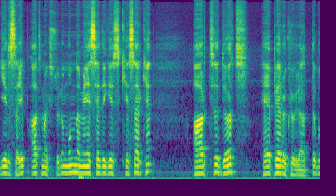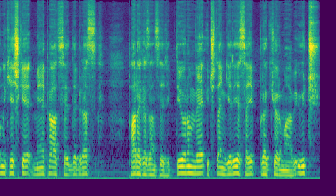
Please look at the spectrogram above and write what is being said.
geri sayıp atmak istiyorum. Bunu da MS'de kes- keserken artı 4 HP recovery attı. Bunu keşke MP atsaydı da biraz para kazansaydık diyorum ve 3'ten geriye sayıp bırakıyorum abi. 3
